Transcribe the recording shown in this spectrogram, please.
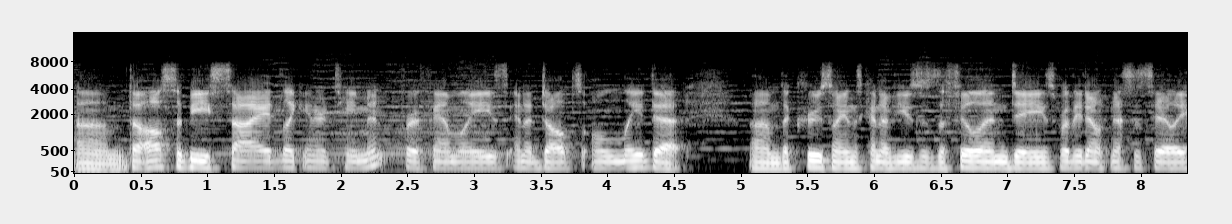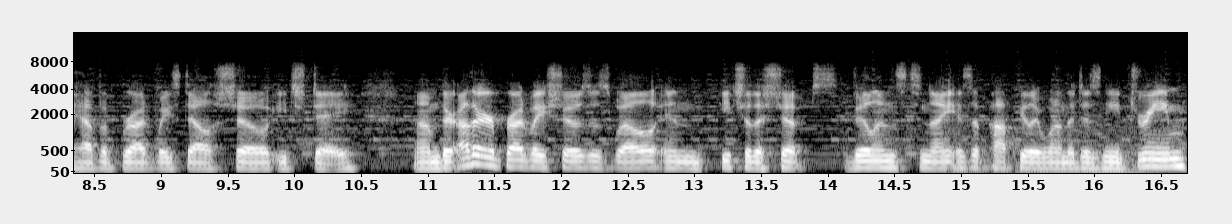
Um, there'll also be side like entertainment for families and adults only that um, the cruise lines kind of uses the fill-in days where they don't necessarily have a Broadway style show each day. Um, there are other Broadway shows as well in each of the ships. Villains Tonight is a popular one on the Disney Dream.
